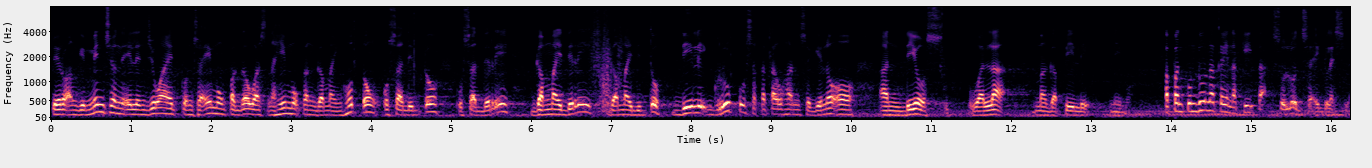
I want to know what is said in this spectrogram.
Pero ang gimension ni Ellen G. White, kung sa imong paggawas, nahimo kang gamayng hutong, usa dito, usa diri, gamay diri, gamay dito. Dili grupo sa katawhan sa ginoo, ang Dios wala magapili nimo. Apan kung doon na kay nakita sulod sa iglesia,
